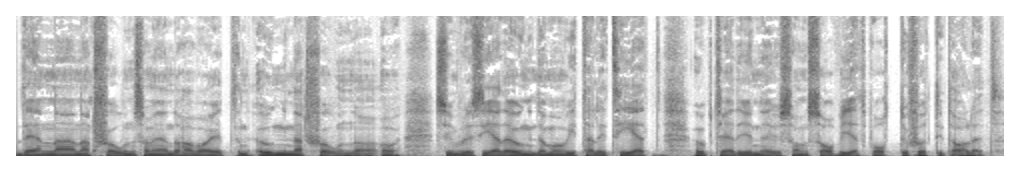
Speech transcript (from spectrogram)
denna nation som ändå har varit en ung nation och, och symboliserade ungdom och vitalitet uppträder ju nu som Sovjet på 80 70-talet.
